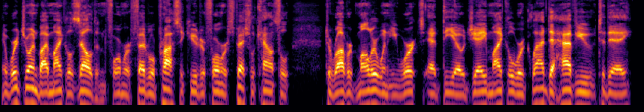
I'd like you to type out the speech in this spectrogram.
And we're joined by Michael Zeldin, former federal prosecutor, former special counsel to Robert Mueller when he worked at DOJ. Michael, we're glad to have you today.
